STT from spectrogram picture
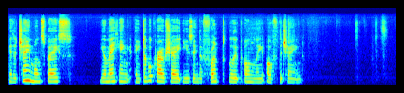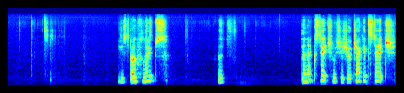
is a chain one space. You're making a double crochet using the front loop only of the chain. Use both loops for the next stitch, which is your jagged stitch.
